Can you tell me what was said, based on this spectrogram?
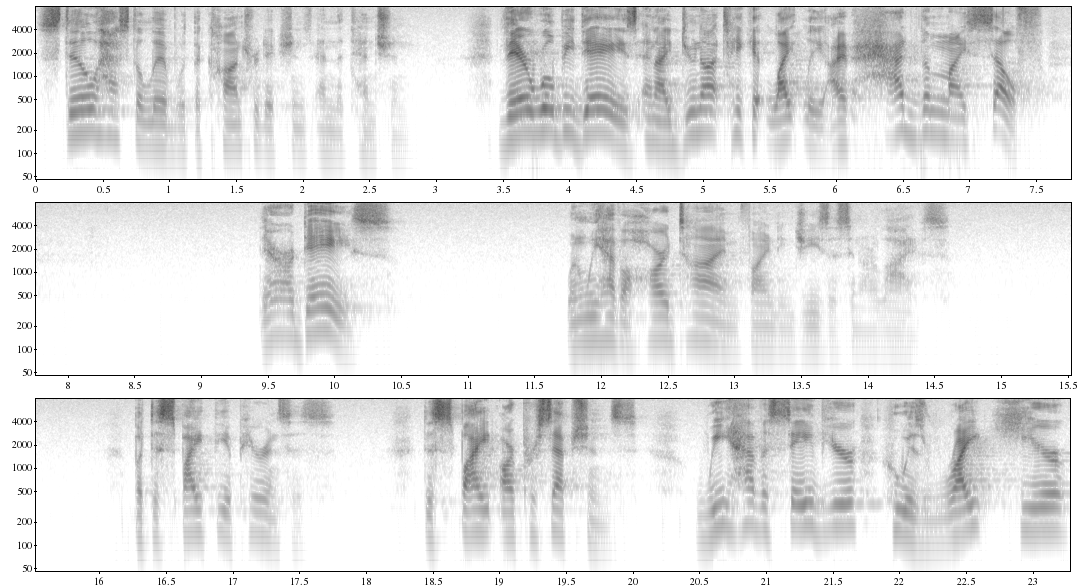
still has to live with the contradictions and the tension. There will be days, and I do not take it lightly, I've had them myself. There are days when we have a hard time finding Jesus in our lives. But despite the appearances, despite our perceptions, we have a Savior who is right here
